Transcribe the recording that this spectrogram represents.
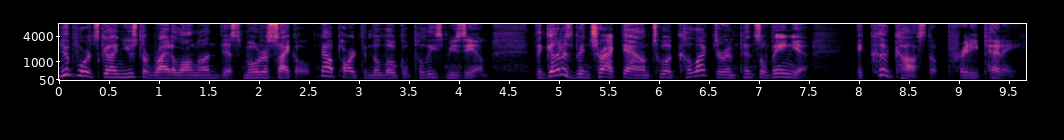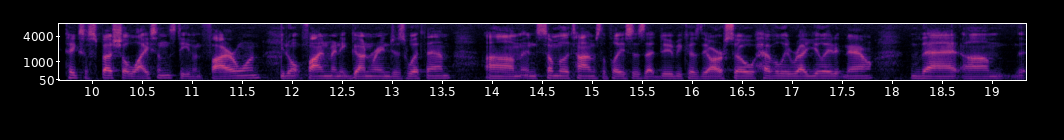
Newport's gun used to ride along on this motorcycle, now parked in the local police museum. The gun has been tracked down to a collector in Pennsylvania. It could cost a pretty penny. It takes a special license to even fire one. You don't find many gun ranges with them, um, and some of the times the places that do, because they are so heavily regulated now, that um,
